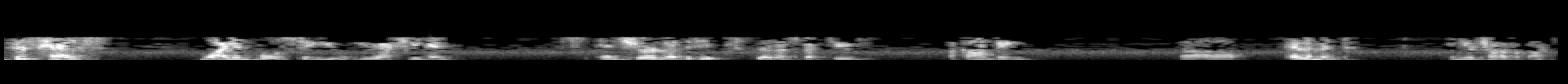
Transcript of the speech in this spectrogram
this helps while in posting you, you actually can ensure that it hits the respective accounting uh, element in your chart of accounts.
